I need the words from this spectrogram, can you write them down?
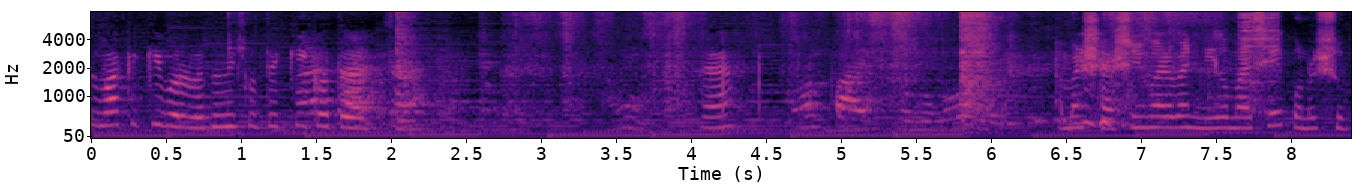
তোমাকে কি বলব? তুমি কোথায় কি করতে যাচ্ছ? হ্যাঁ? আমার শাশুড়ি মার আবার নিয়ম আছে, কোনো শুভ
